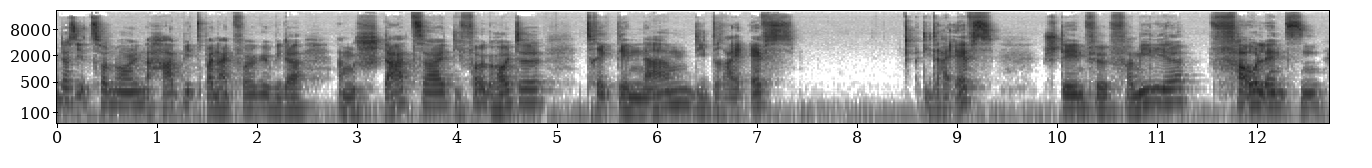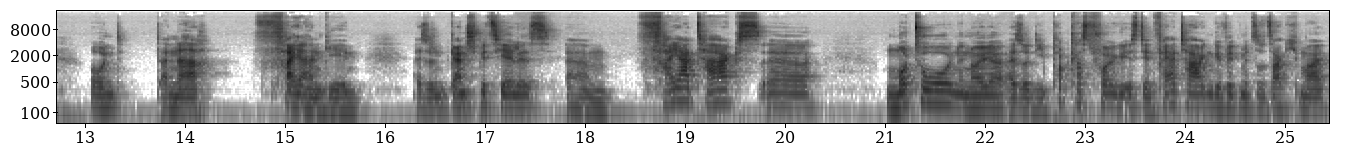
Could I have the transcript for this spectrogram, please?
Schön, dass ihr zur neuen Heartbeats by Night Folge wieder am Start seid. Die Folge heute trägt den Namen Die drei Fs. Die drei Fs stehen für Familie, Faulenzen und danach feiern gehen. Also ein ganz spezielles ähm, Feiertags- äh, eine neue, also die Podcast-Folge ist den Feiertagen gewidmet, so sag ich mal.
